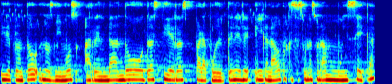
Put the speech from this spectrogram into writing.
y de pronto nos vimos arrendando otras tierras para poder tener el ganado porque esta es una zona muy seca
